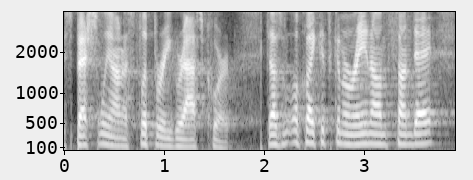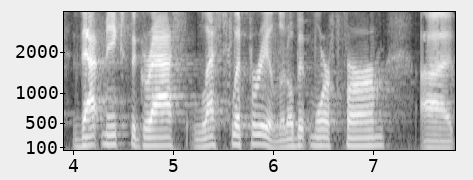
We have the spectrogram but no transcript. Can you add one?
especially on a slippery grass court. Doesn't look like it's going to rain on Sunday. That makes the grass less slippery, a little bit more firm. Uh,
